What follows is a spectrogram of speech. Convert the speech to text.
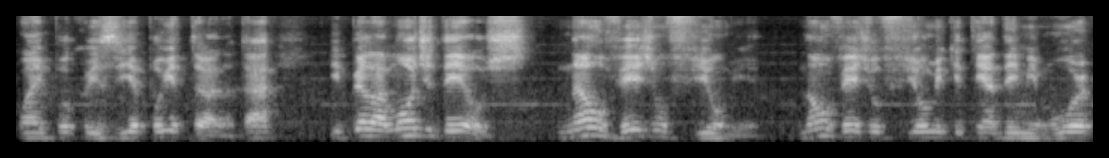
com a hipocrisia puritana, tá? E, pelo amor de Deus, não veja um filme não veja o filme que tem a Demi Moore.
